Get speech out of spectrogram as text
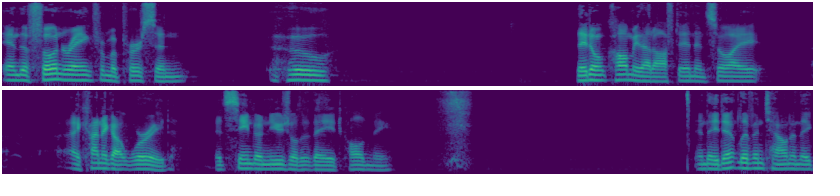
and the phone rang from a person who they don't call me that often, and so I I kind of got worried. It seemed unusual that they had called me. And they didn't live in town, and they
